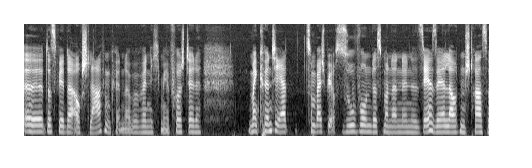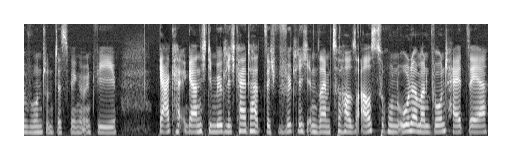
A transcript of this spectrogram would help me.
äh, dass wir da auch schlafen können. Aber wenn ich mir vorstelle, man könnte ja zum Beispiel auch so wohnen, dass man an einer sehr, sehr lauten Straße wohnt und deswegen irgendwie gar, gar nicht die Möglichkeit hat, sich wirklich in seinem Zuhause auszuruhen. Oder man wohnt halt sehr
